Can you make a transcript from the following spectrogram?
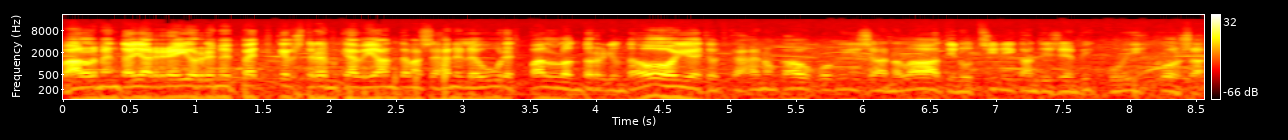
Valmentaja Reijo Remy Petkelström kävi antamassa hänelle uudet pallontorjuntaohjeet, jotka hän on kaukoviisaana laatinut sinikantiseen pikkuvihkoonsa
